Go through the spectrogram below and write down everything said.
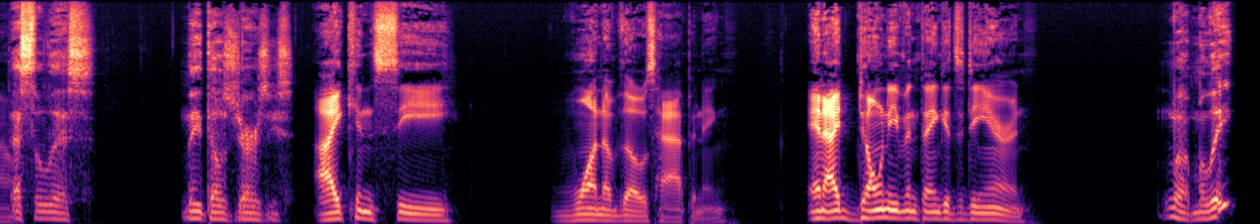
Wow. That's the list. Need those jerseys. I can see one of those happening, and I don't even think it's De'Aaron. Well, Malik,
